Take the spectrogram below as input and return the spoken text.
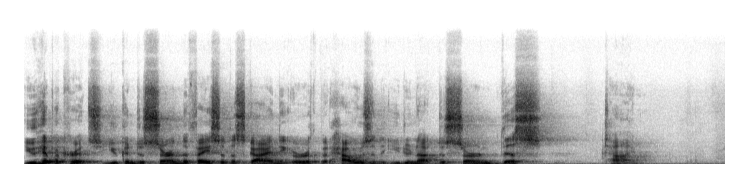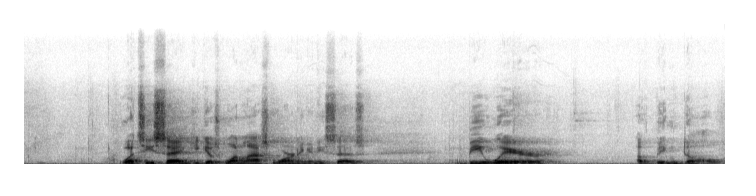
You hypocrites, you can discern the face of the sky and the earth, but how is it that you do not discern this time? What's he saying? He gives one last warning and he says, Beware of being dull.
